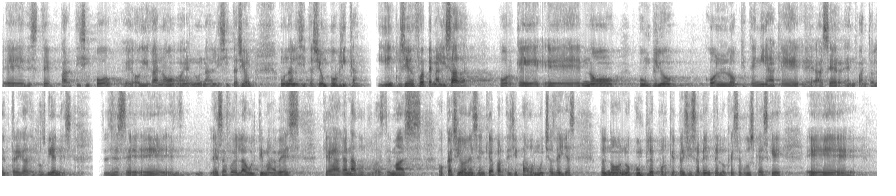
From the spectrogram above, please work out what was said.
eh, este, participó y ganó en una licitación, una licitación pública, e inclusive fue penalizada porque no cumplió con lo que tenía que eh, hacer en cuanto a la entrega de los bienes. Entonces, eh, eh, esa fue la última vez que ha ganado. Las demás ocasiones en que ha participado, muchas de ellas, pues no, no cumple porque precisamente lo que se busca es que eh,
